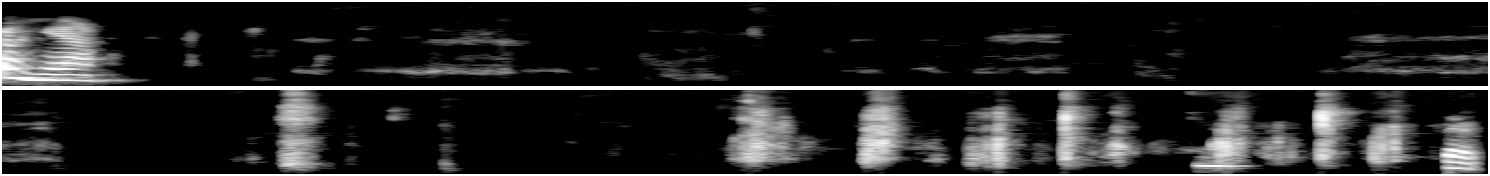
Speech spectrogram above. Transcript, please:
ก็เฮีย แบบ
